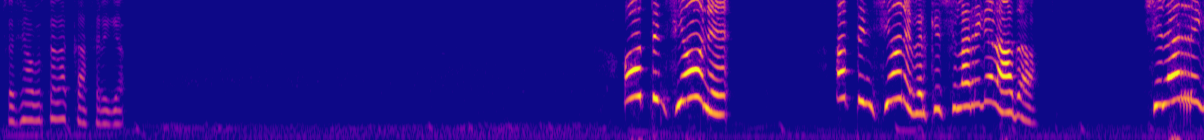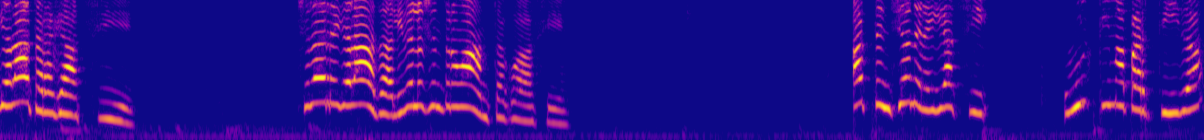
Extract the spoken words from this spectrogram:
Ce la siamo portata a casa, raga. Oh, attenzione! Attenzione perché ce l'ha regalata. Ce l'ha regalata ragazzi. Ce l'ha regalata, livello 190 quasi. Attenzione ragazzi, ultima partita.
